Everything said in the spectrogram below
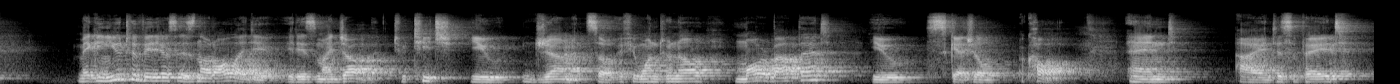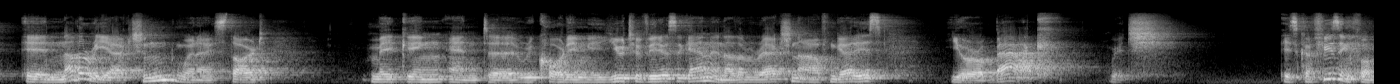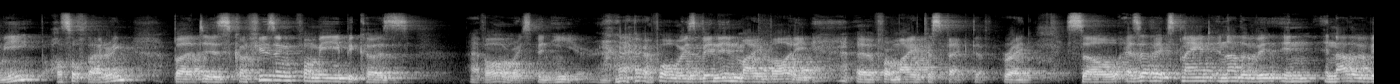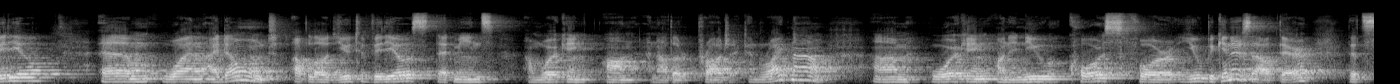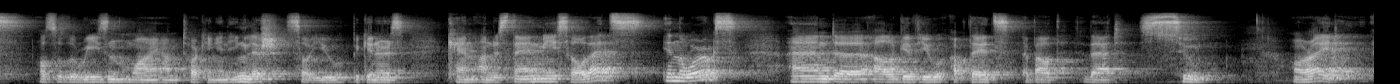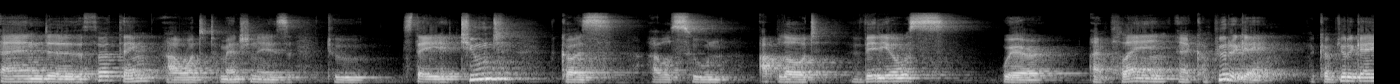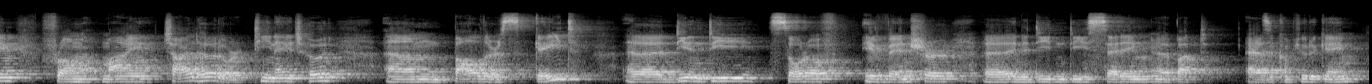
making YouTube videos is not all I do. It is my job to teach you German. So if you want to know more about that, you schedule a call. And I anticipate another reaction when I start making and uh, recording YouTube videos again. Another reaction I often get is, you're back, which is confusing for me, also flattering, but is confusing for me because I've always been here. I've always been in my body uh, from my perspective, right? So as I've explained another in another video, um, when I don't upload YouTube videos, that means I'm working on another project. And right now, I'm working on a new course for you beginners out there. That's also the reason why I'm talking in English, so you beginners can understand me. So that's in the works and uh, I'll give you updates about that soon. All right, and uh, the third thing I wanted to mention is to stay tuned because I will soon upload videos where I'm playing a computer game. A computer game from my childhood or teenagehood, um, Baldur's Gate D&D sort of adventure uh, in a D&D setting, uh, but as a computer game.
